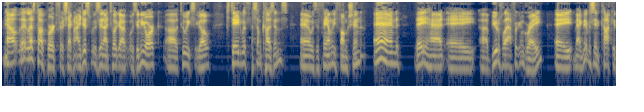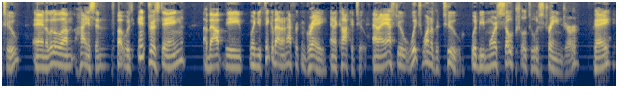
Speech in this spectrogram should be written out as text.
Now, let's talk birds for a second. I just was in, I told you I was in New York uh, two weeks ago, stayed with some cousins, and it was a family function. And they had a, a beautiful African gray, a magnificent cockatoo, and a little um, hyacinth. But was interesting about the when you think about an African gray and a cockatoo, and I asked you which one of the two would be more social to a stranger, okay,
